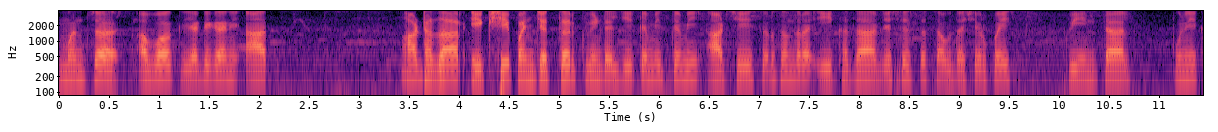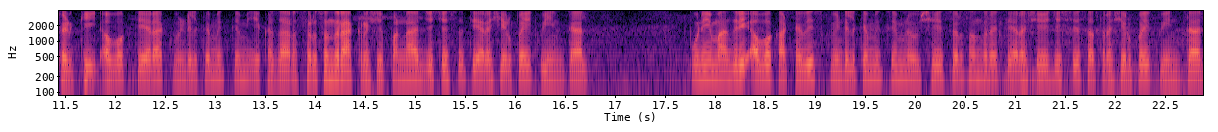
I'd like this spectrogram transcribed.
मंचर अवक या ठिकाणी आठ आठ हजार एकशे पंच्याहत्तर क्विंटलची. कमीत कमी आठशे सरसंद्र एक हजार जसेच चौदाशे रुपये क्विंटल. पुणे खडकी अवक तेरा क्विंटल कमीत कमी एक हजार सरसंद्र अकराशे पन्नास जसेच तेराशे रुपये क्विंटल. पुणे मांजरी अवक अठ्ठावीस क्विंटल कमीत कमी नऊशे सरसंद्र तेराशे जसे सतराशे रुपये क्विंटल.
